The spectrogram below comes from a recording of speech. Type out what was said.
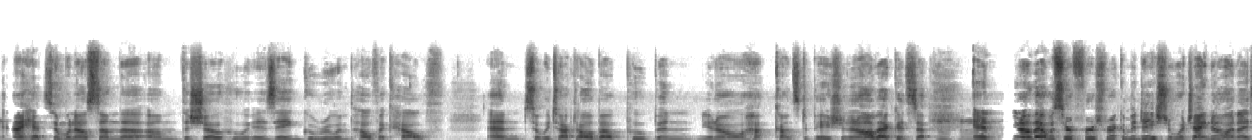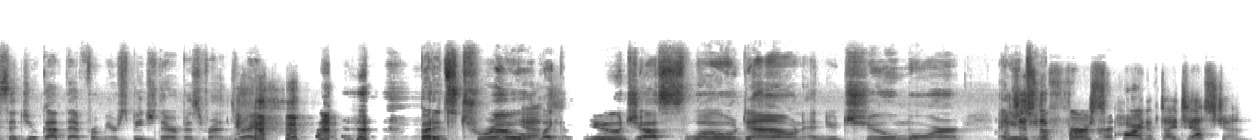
And hmm I had someone else on the um, the show who is a guru in pelvic health. And so we talked all about poop and, you know, constipation and all that good stuff. And, hmm you know, that was her first recommendation, which I know. And I said, you got that from your speech therapist friends, right? But it's true. Like you just slow down and you chew more and Which is the first part of digestion.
